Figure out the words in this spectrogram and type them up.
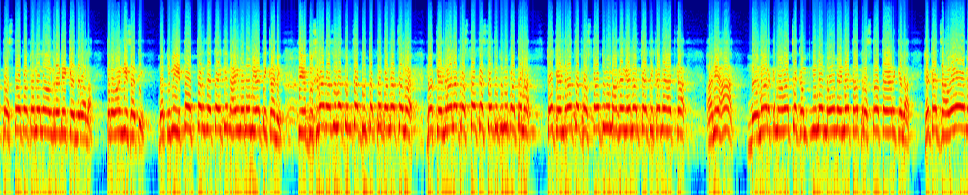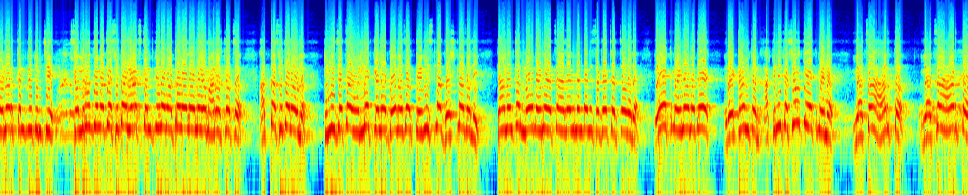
प्रस्ताव पाठवलेला ऑलरेडी केंद्राला परवानगीसाठी. मग तुम्ही इथं उत्तर देताय की नाही म्हणून या ठिकाणी? ते दुसऱ्या बाजूला तुमचा दुटप्पेपणा चालू आहे. मग केंद्राला प्रस्ताव कशासाठी तुम्ही पाठवला? तो केंद्राचा प्रस्ताव तुम्ही मागे घेणार त्या ठिकाणी आहात का? आणि हा मोनार्क नावाच्या कंपनीनं नऊ महिन्यात हा प्रस्ताव तयार केला. हे काय जावे मोनार्क कंपनी तुमची? समृद्धीमध्ये सुद्धा याच कंपनीनं वाटोळा लावलं या महाराष्ट्राचं. आत्ता सुद्धा लावलं. तुम्ही ज्याचा उल्लेख केला दोन हजार तेवीस ला घोषणा झाली. त्यानंतर नऊ महिने याचा अलाइनमेंट आणि सगळ्या चर्चा झाल्या. एक महिन्यामध्ये रेखांकन आखणी कशी होती एक महिन्यात? याचा अर्थ याचा अर्थ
